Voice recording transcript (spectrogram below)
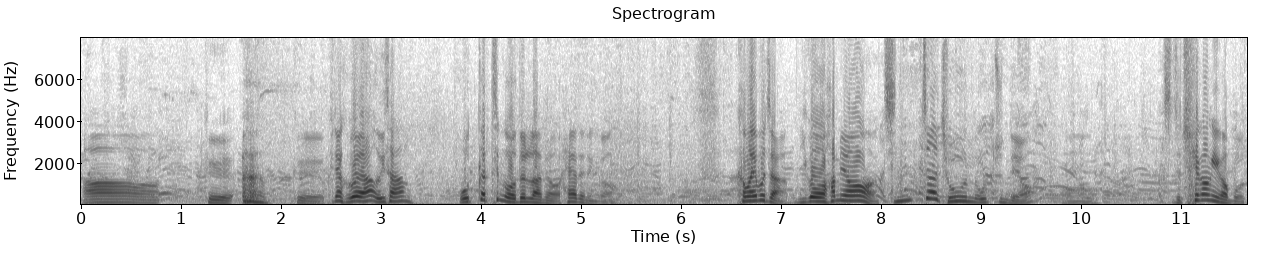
아, 그, 그, 그냥 그거야, 의상. 옷 같은 거 얻으려면 해야 되는 거. 그럼 해보자. 이거 하면 진짜 좋은 옷 준대요. 어. 진짜 최강의 갑옷.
